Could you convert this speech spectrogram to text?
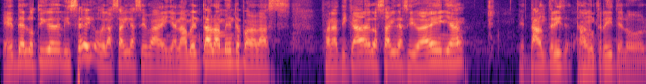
es de los Tigres del Licey o de las Águilas Cebaeñas. Lamentablemente para las fanaticada de los Águilas Cibaeñas, que están tristes, están tristes los,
